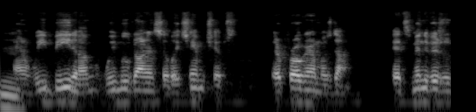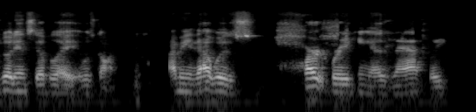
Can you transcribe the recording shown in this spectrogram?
Mm. And we beat them. We moved on NCAA championships. Their program was done. It's an individual go to NCAA. It was gone. I mean, that was heartbreaking as an athlete,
